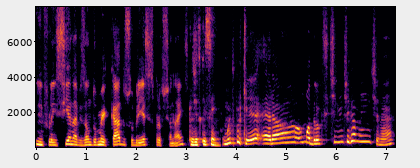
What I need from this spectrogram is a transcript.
influencia na visão do mercado sobre esses profissionais? Acredito que sim. Muito porque era o modelo que se tinha antigamente, né?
